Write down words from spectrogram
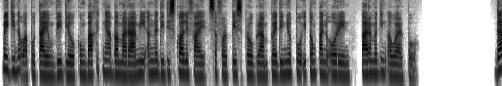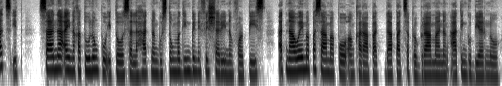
May ginawa po tayong video kung bakit nga ba marami ang nadidisqualify sa 4-piece program. Pwede nyo po itong panoorin para maging aware po. That's it. Sana ay nakatulong po ito sa lahat ng gustong maging beneficiary ng 4-piece at naway mapasama po ang karapat dapat sa programa ng ating gobyerno.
